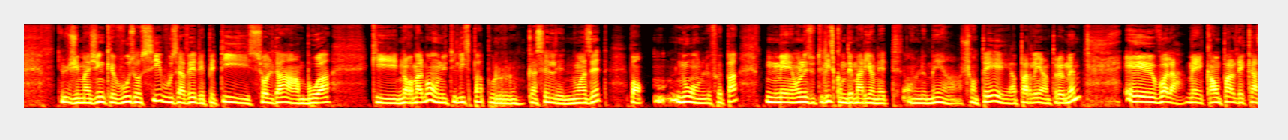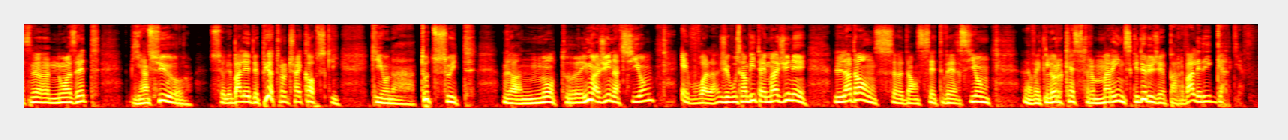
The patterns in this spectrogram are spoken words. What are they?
J'imagine que vous aussi, vous avez des petits soldats en bois qui normalement on n'utilise pas pour casser les noisettes. Bon, nous on ne le fait pas, mais on les utilise comme des marionnettes. On le met à chanter et à parler entre eux-mêmes. Et voilà, mais quand on parle des casse-noisettes, bien sûr, c'est le ballet de Piotr Tchaïkovski qui on a tout de suite dans notre imagination. Et voilà, je vous invite à imaginer la danse dans cette version avec l'orchestre Marinsky dirigé par Valérie Gardiev.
